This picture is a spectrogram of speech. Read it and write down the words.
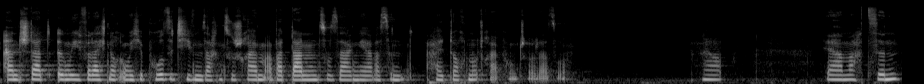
anstatt irgendwie vielleicht noch irgendwelche positiven Sachen zu schreiben, aber dann zu sagen, ja, was sind halt doch nur drei Punkte oder so. Ja. Ja, macht Sinn.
